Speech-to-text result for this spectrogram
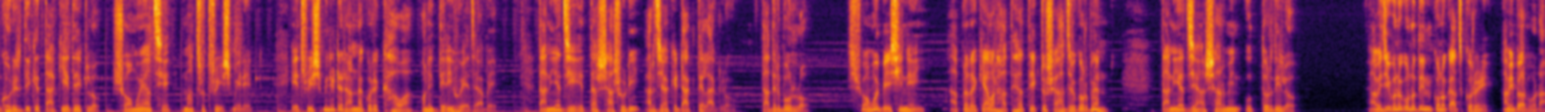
ঘড়ির দিকে তাকিয়ে দেখল, সময় আছে মাত্র ত্রিশ মিনিট। এই ত্রিশ মিনিটে রান্না করে খাওয়া অনেক দেরি হয়ে যাবে। তানিয়া যেয়ে তার শাশুড়ি আর যাকে ডাকতে লাগল, তাদের বলল, সময় বেশি নেই। আপনারা কি আমার হাতে হাতে একটু সাহায্য করবেন? তানিয়া যা শারমিন উত্তর দিল, আমি জীবনে কোনোদিন কোনো কাজ করিনি। আমি পারব না।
